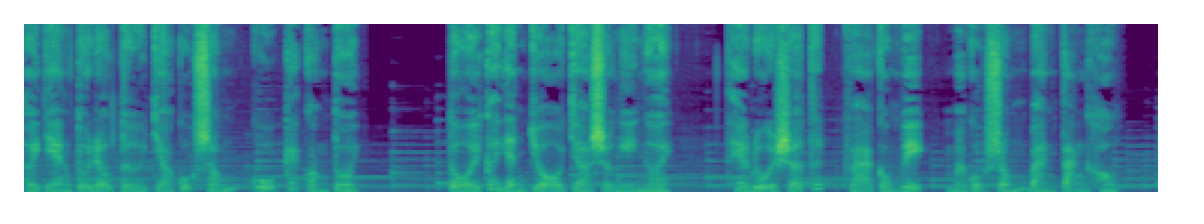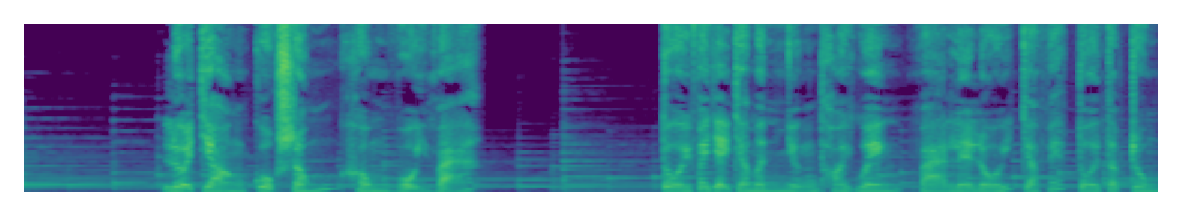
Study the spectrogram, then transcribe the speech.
thời gian tôi đầu tư cho cuộc sống của các con tôi? Tôi có dành chỗ cho sự nghỉ ngơi, theo đuổi sở thích và công việc mà cuộc sống ban tặng không? Lựa chọn cuộc sống không vội vã. Tôi phải dạy cho mình những thói quen và lề lối cho phép tôi tập trung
